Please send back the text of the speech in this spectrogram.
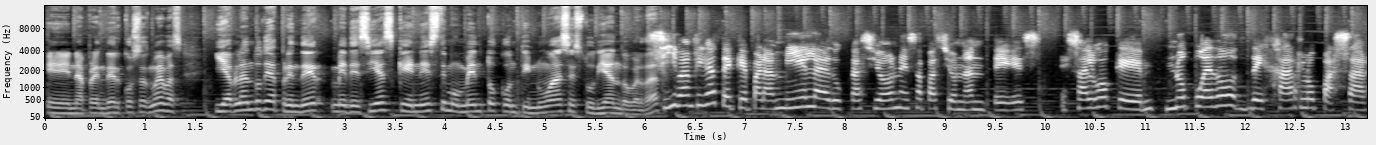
en aprender cosas nuevas. Y hablando de aprender, me decías que en este momento continúas estudiando, ¿verdad? Sí, Iván, fíjate que para mí la educación es apasionante, es, es algo que no puedo dejarlo pasar.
